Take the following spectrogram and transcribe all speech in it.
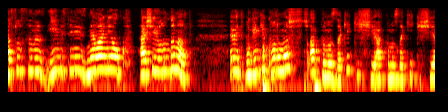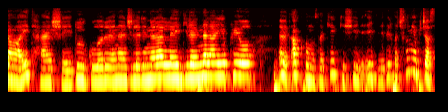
arkadaşlar. Nasılsınız? İyi misiniz? Ne var ne yok? Her şey yolunda mı? Evet, bugünkü konumuz aklımızdaki kişi, aklımızdaki kişiye ait her şey, duyguları, enerjileri, nelerle ilgili, neler yapıyor. Evet, aklımızdaki kişiyle ilgili bir açılım yapacağız.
